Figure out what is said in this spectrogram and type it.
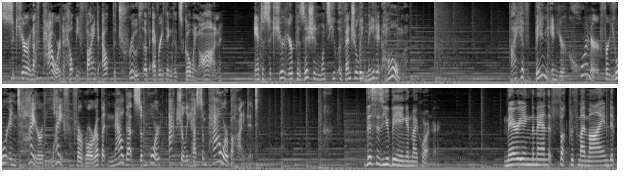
secure enough power to help me find out the truth of everything that's going on, and to secure your position once you eventually made it home. I have been in your corner for your entire life, Ferora, but now that support actually has some power behind it. This is you being in my corner. Marrying the man that fucked with my mind,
